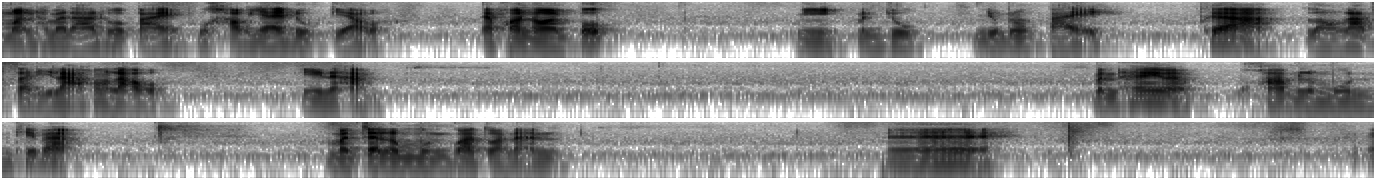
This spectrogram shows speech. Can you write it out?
หมอนธรรมดาทั่วไปภูเขาใหญ่ลูกเดียว แต่พอนอนปุ๊บ นี่มันยุบยุบลงไป เพื่อรองรับสรีระของเรา นี่นะครับ มันให้แบบความละมุนที่แบบ มันจะละมุนกว่าตัวนั้น เออ เออ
